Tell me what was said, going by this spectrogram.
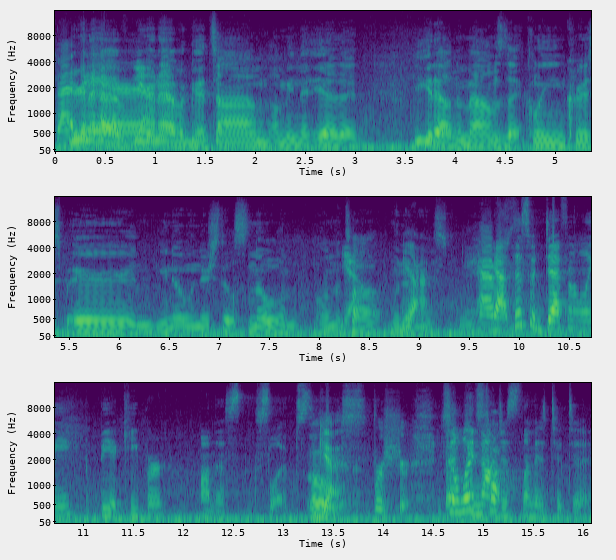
That you're gonna air. have. You're Yeah. gonna have a good time. I mean, that, yeah, that you get out in the mountains, that clean, crisp air, and you know when there's still snow on, on the Yeah. top. Whenever Yeah. it's You have Yeah, this would definitely be a keeper on the s- slopes. oh, yes. for sure. But- so let's and not talk- just limited to.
